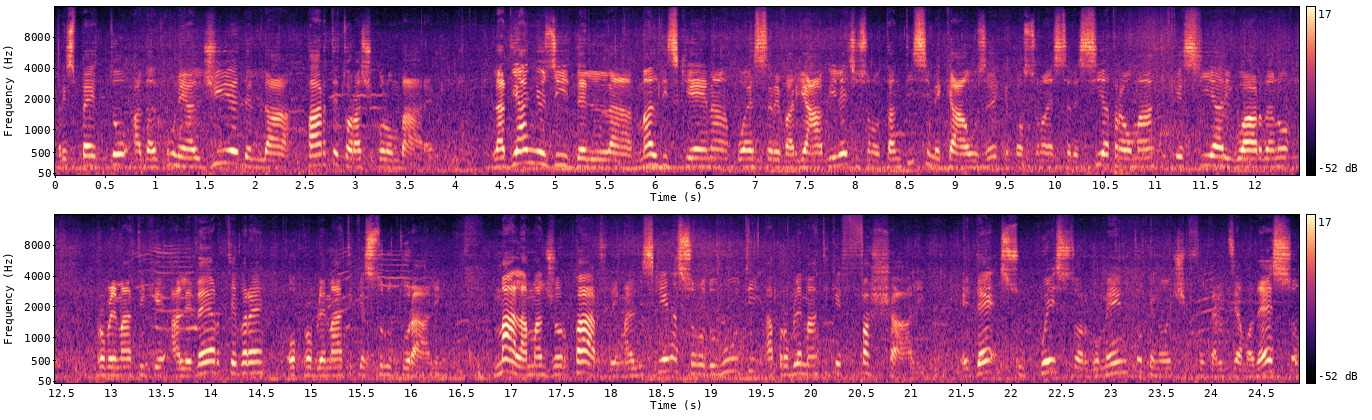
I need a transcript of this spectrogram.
rispetto ad alcune algie della parte toracico-lombare. La diagnosi del mal di schiena può essere variabile, ci sono tantissime cause che possono essere sia traumatiche sia riguardano problematiche alle vertebre o problematiche strutturali ma la maggior parte dei mal di schiena sono dovuti a problematiche fasciali ed è su questo argomento che noi ci focalizziamo adesso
